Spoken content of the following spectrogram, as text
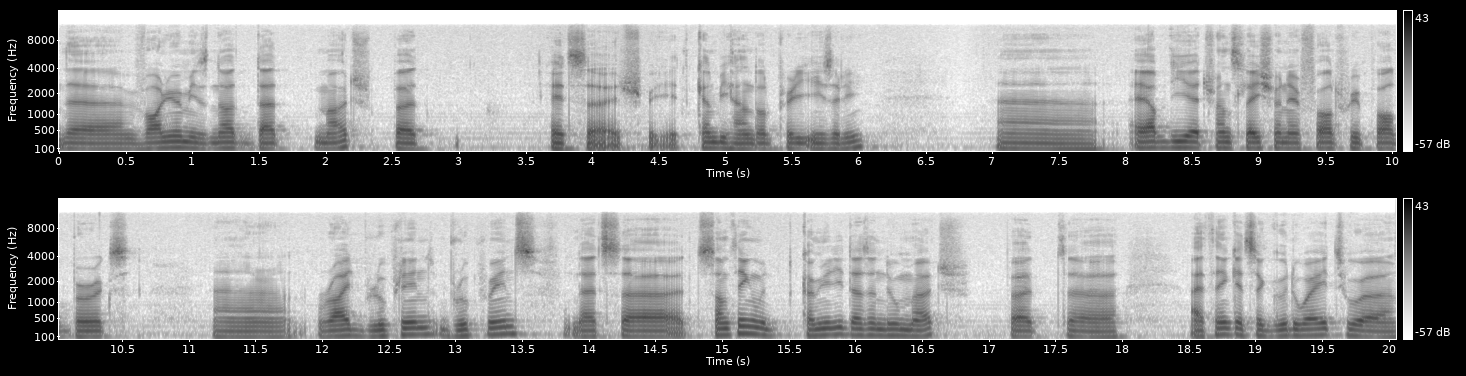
The volume is not that much, but it's uh, it, it, can be handled pretty easily. Uh, the translation effort, report bugs, uh, write blueprint, blueprints. That's uh, something community doesn't do much, but uh, I think it's a good way to uh,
